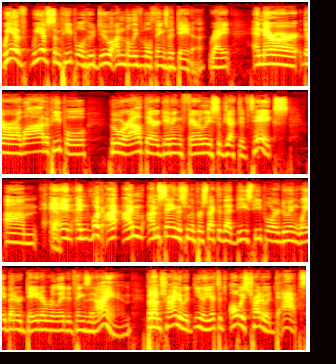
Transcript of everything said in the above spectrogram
we have we have some people who do unbelievable things with data, right? And there are there are a lot of people who are out there giving fairly subjective takes um, yeah. and and look, I, I'm I'm saying this from the perspective that these people are doing way better data related things than I am. But I'm trying to, you know, you have to always try to adapt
